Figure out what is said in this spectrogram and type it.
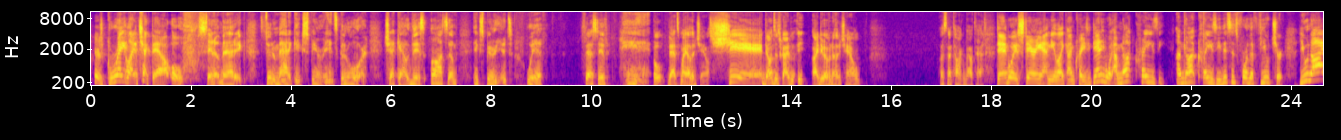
there's great lighting. Check that out. Oh, cinematic, cinematic experience galore. Check out this awesome experience with festive hand. Oh, that's my other channel. Shit. Don't subscribe. I do have another channel. Let's not talk about that. Danny Boy is staring at me like I'm crazy. Danny Boy, I'm not crazy. I'm not crazy. This is for the future. You and I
